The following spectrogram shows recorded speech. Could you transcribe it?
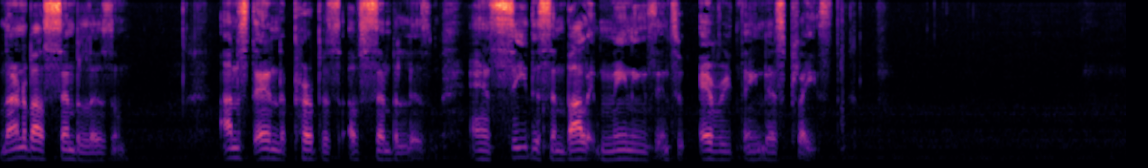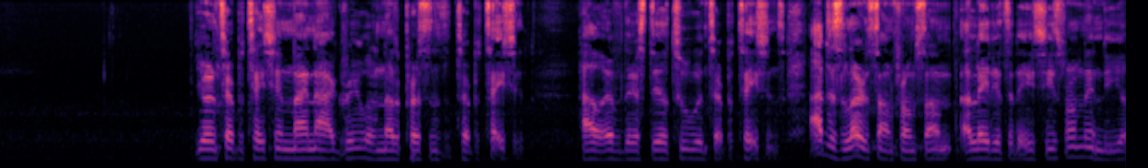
Learn about symbolism. Understand the purpose of symbolism and see the symbolic meanings into everything that's placed. Your interpretation might not agree with another person's interpretation. However, there's still two interpretations. I just learned something from some a lady today. She's from India.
